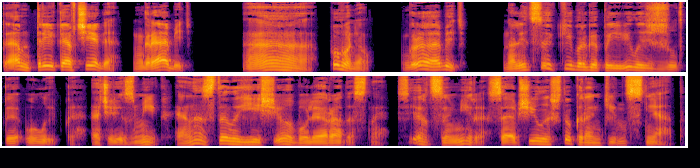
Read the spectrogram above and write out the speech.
«Там три ковчега. Грабить». «А, понял. Грабить». На лице киборга появилась жуткая улыбка, а через миг она стала еще более радостной. Сердце мира сообщило, что карантин снят.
